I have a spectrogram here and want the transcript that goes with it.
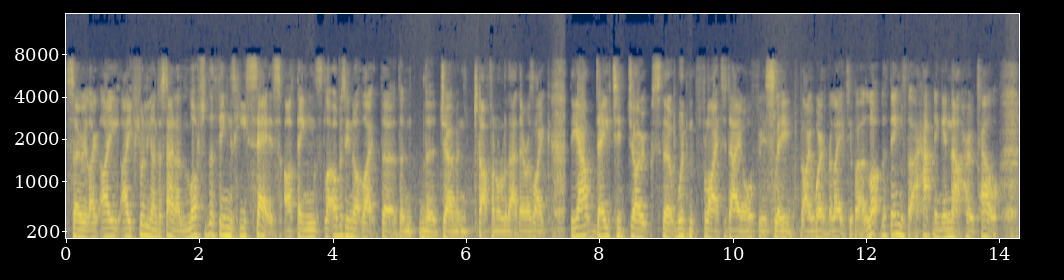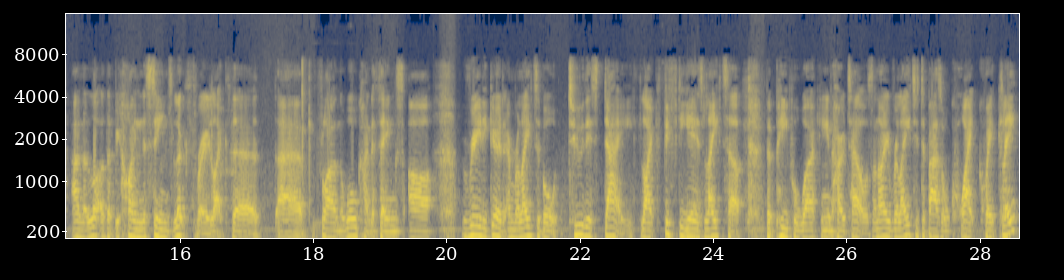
So like I, I fully understand a lot of the things he says are things like obviously not like the, the the German stuff and all of that. There was like the outdated jokes that wouldn't fly today. Obviously, I won't relate to, but a lot of the things that are happening in that hotel and a lot of the behind the scenes look through, like the uh, fly on the wall kind of things are really good and relatable to this day, like 50 years later, for people working in hotels. And I related to Basil quite quickly,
